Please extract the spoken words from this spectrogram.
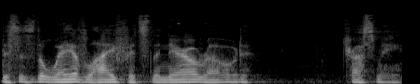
This is the way of life. It's the narrow road. Trust me.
